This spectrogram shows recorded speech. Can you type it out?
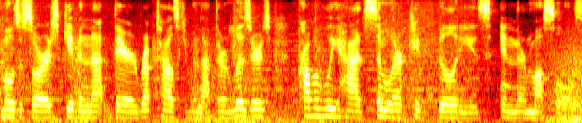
Mosasaurs, given that they're reptiles, given that they're lizards, probably had similar capabilities in their muscles.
